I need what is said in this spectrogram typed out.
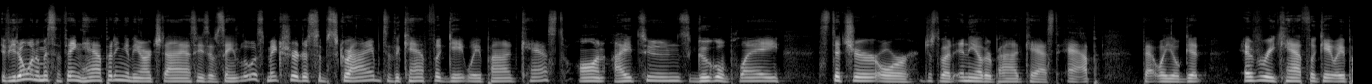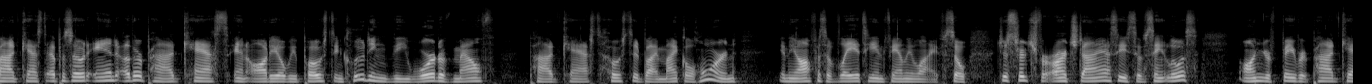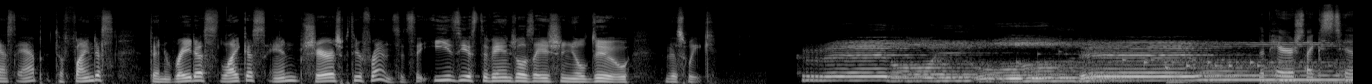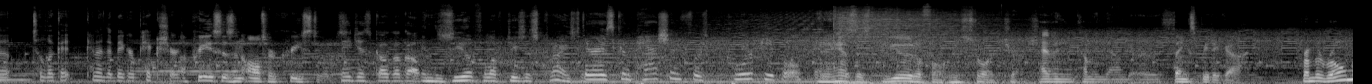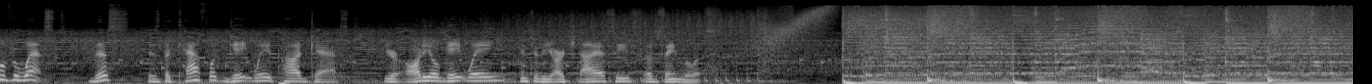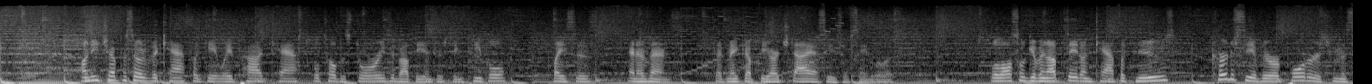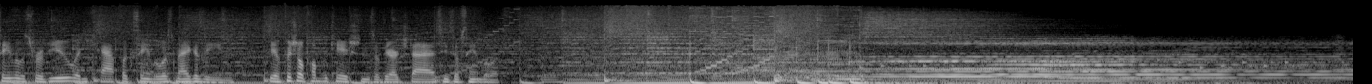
If you don't want to miss a thing happening in the Archdiocese of St. Louis, make sure to subscribe to the Catholic Gateway podcast on iTunes, Google Play, Stitcher, or just about any other podcast app. That way you'll get every Catholic Gateway podcast episode and other podcasts and audio we post, including the Word of Mouth podcast hosted by Michael Horn in the Office of Laity and Family Life. So just search for Archdiocese of St. Louis on your favorite podcast app to find us then rate us, like us, and share us with your friends. It's the easiest evangelization you'll do this week. The parish likes to, to look at kind of the bigger picture. A priest is an alter Christus. They just go, go, go. In the zeal full of Jesus Christ. There is compassion for poor people. And it has this beautiful historic church. Heaven coming down to earth. Thanks be to God. From the Rome of the West, this is the Catholic Gateway Podcast your audio gateway into the Archdiocese of St. Louis. On each episode of the Catholic Gateway podcast, we'll tell the stories about the interesting people, places, and events that make up the Archdiocese of St. Louis. We'll also give an update on Catholic news, courtesy of the reporters from the St. Louis Review and Catholic St. Louis Magazine, the official publications of the Archdiocese of St. Louis.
